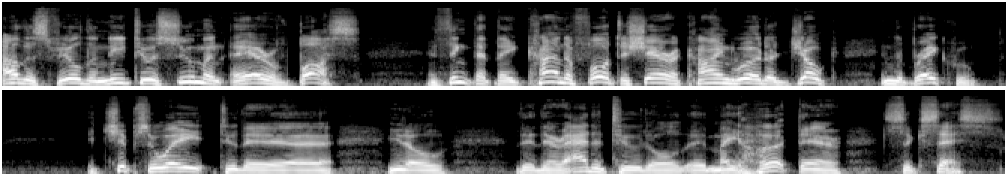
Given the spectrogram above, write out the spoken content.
Others feel the need to assume an air of boss and think that they can't afford to share a kind word or joke in the break room. It chips away to their, you know, their, their, attitude, or it may hurt their success.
